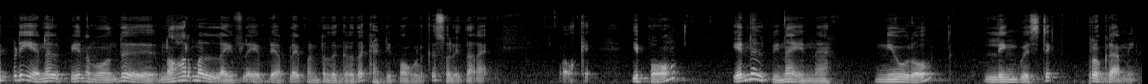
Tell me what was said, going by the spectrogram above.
எப்படி என்எல்பியை நம்ம வந்து நார்மல் லைஃப்பில் எப்படி அப்ளை பண்ணுறதுங்கிறத கண்டிப்பாக உங்களுக்கு சொல்லித்தரேன். ஓகே இப்போது என்எல்பினா என்ன? நியூரோ லிங்குவிஸ்டிக் ப்ரோக்ராமிங்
